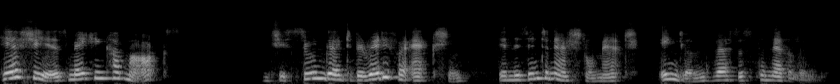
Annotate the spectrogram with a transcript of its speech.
Here she is making her marks, and she's soon going to be ready for action in this international match, England versus the Netherlands.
